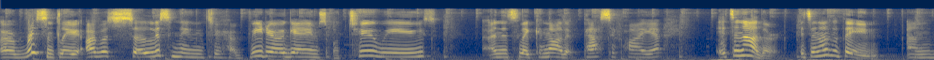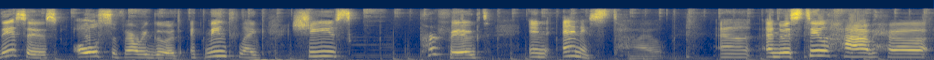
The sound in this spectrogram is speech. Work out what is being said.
uh, recently I was uh, listening to her video games or two weeks and it's like another pacifier. It's another, it's another thing. And this is also very good. It means like she's perfect in any style. Uh, and we still have her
